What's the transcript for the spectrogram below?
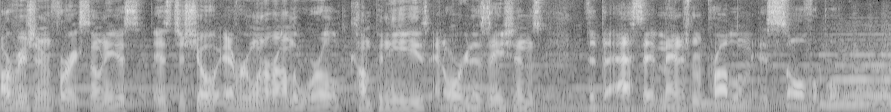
Our vision for Axonius is to show everyone around the world, companies and organizations, that the asset management problem is solvable.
